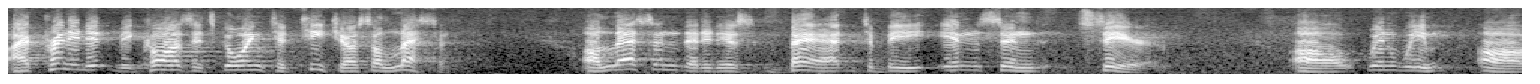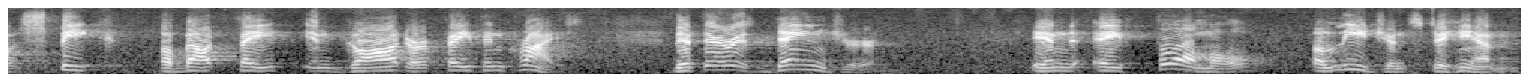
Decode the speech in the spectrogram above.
I printed it because it's going to teach us a lesson. A lesson that it is bad to be insincere uh, when we uh, speak about faith in God or faith in Christ. That there is danger in a formal allegiance to Him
